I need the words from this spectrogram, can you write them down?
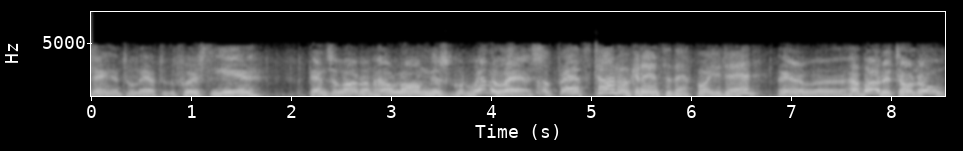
say until after the first of the year. Depends a lot on how long this good weather lasts. Well, perhaps Tonto can answer that for you, Dad. Well, uh, how about it, Tonto? Um,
